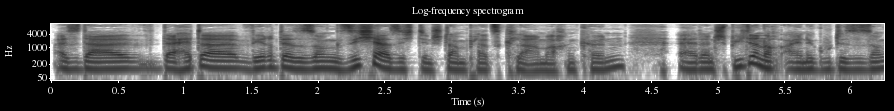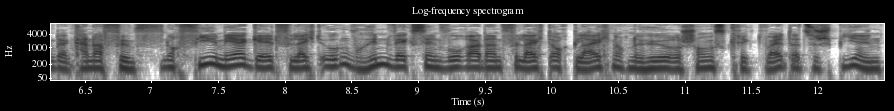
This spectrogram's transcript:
Also da, da hätte er während der Saison sicher sich den Stammplatz klar machen können. Äh, dann spielt er noch eine gute Saison, dann kann er für noch viel mehr Geld vielleicht irgendwo hinwechseln, wo er dann vielleicht auch gleich noch eine höhere Chance kriegt, weiter zu spielen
